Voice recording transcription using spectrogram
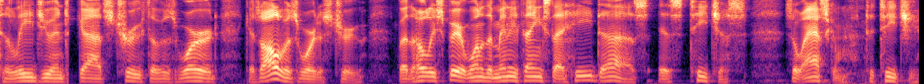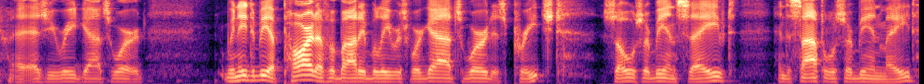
to lead you into God's truth of His Word, because all of His Word is true. But the Holy Spirit, one of the many things that He does is teach us. So ask Him to teach you as you read God's Word. We need to be a part of a body of believers where God's Word is preached, souls are being saved, and disciples are being made.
